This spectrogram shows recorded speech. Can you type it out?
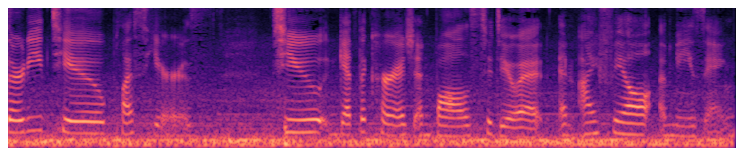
32 plus years to get the courage and balls to do it. And I feel amazing.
